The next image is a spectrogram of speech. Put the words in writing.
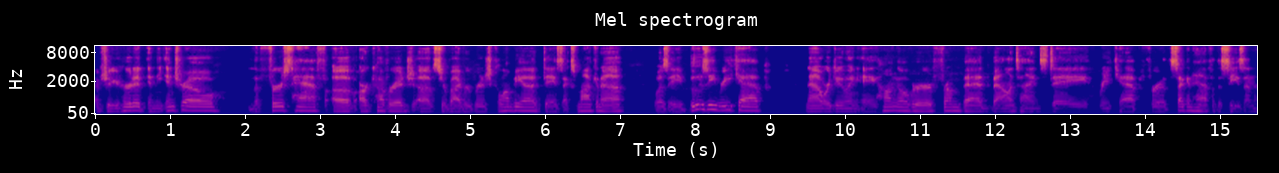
I'm sure you heard it in the intro. The first half of our coverage of Survivor British Columbia, Deus Ex Machina, was a boozy recap. Now we're doing a hungover from bed Valentine's Day recap for the second half of the season.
